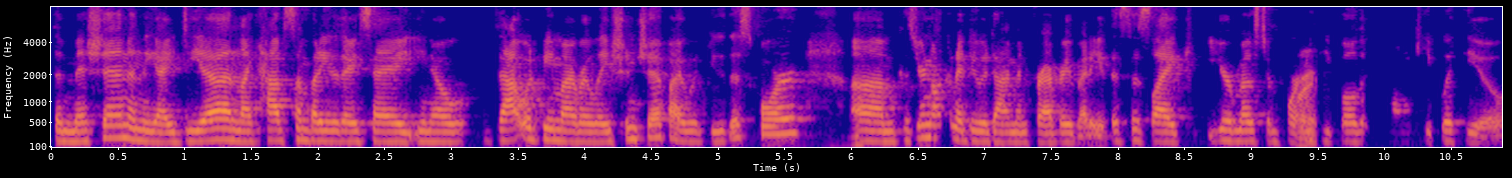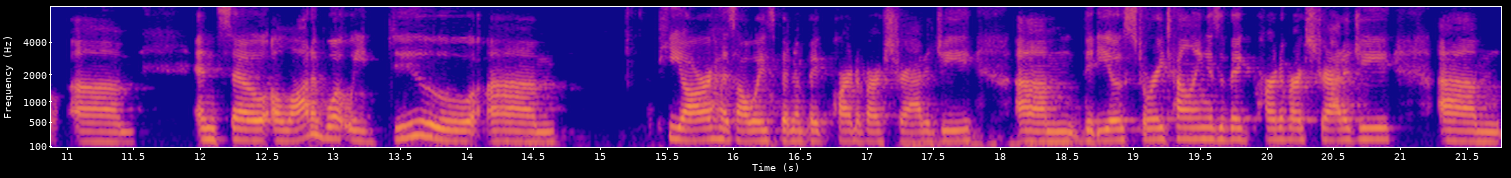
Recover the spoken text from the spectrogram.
the mission and the idea and like have somebody that they say you know that would be my relationship i would do this for because mm-hmm. um, you're not going to do a diamond for everybody this is like your most important right. people that you want to keep with you um, and so a lot of what we do um, PR has always been a big part of our strategy. Um, video storytelling is a big part of our strategy. Um,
